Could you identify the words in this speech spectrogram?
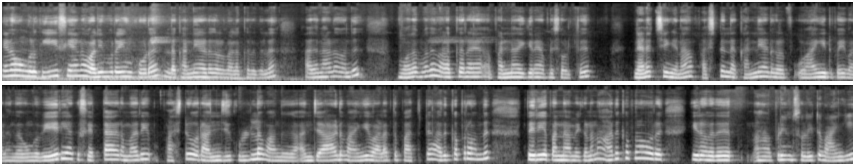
ஏன்னா உங்களுக்கு ஈஸியான வழிமுறையும் கூட இந்த கன்னி ஆடுகள் வளர்க்குறதுல. அதனால் வந்து முத மொதல் வளர்க்குறேன் பண்ண வைக்கிறேன் அப்படி சொல்லிட்டு நினச்சிங்கன்னா ஃபஸ்ட்டு இந்த கன்னியாடுகள் வாங்கிட்டு போய் வளங்க உங்கள் ஏரியாவுக்கு செட் ஆகிற மாதிரி ஃபஸ்ட்டு ஒரு அஞ்சுக்குள்ளே வாங்குங்க. அஞ்சு ஆடு வாங்கி வளர்த்து பார்த்துட்டு அதுக்கப்புறம் வந்து பெரிய பண்ண அமைக்கணும்னா அதுக்கப்புறம் ஒரு இருபது அப்படின்னு சொல்லிட்டு வாங்கி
